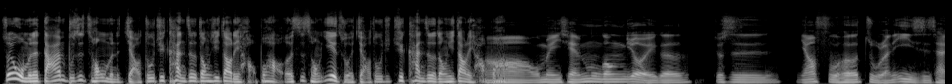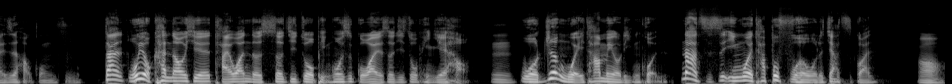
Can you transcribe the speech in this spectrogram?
所以我们的答案不是从我们的角度去看这个东西到底好不好，而是从业主的角度去去看这个东西到底好不好。哦，我们以前木工就有一个，就是你要符合主人的意思才是好功夫。但我有看到一些台湾的设计作品，或是国外的设计作品也好，嗯，我认为它没有灵魂，那只是因为它不符合我的价值观。哦，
